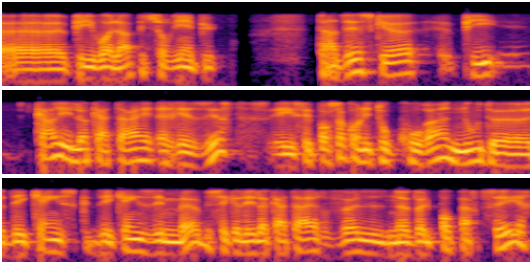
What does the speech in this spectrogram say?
Euh, puis voilà, puis tu reviens plus. Tandis que puis quand les locataires résistent, et c'est pour ça qu'on est au courant, nous, de, des 15 des 15 immeubles, c'est que les locataires veulent ne veulent pas partir.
